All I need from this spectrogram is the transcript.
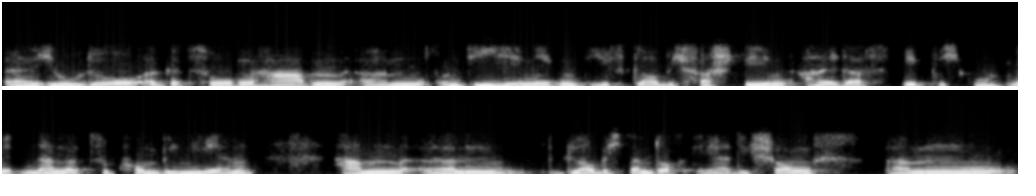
äh, Judo äh, gezogen haben. Ähm, und diejenigen, die es, glaube ich, verstehen, all das wirklich gut miteinander zu kombinieren, haben, ähm, glaube ich, dann doch eher die Chance, ähm,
